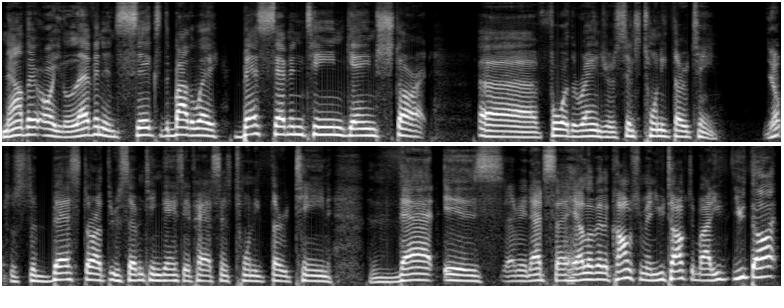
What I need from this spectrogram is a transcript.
Now they are 11 and six. By the way, best 17 game start uh, for the Rangers since 2013. Yep. It's the best start through 17 games they've had since 2013. That is, I mean, that's a hell of an accomplishment. You talked about it. You, you thought,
